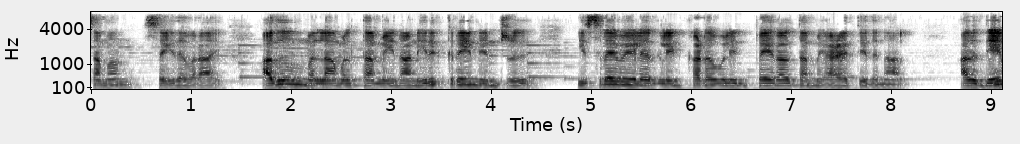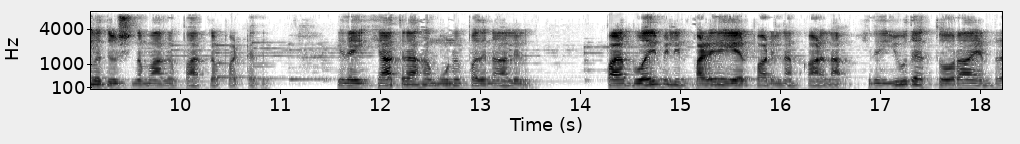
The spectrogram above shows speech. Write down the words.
சமம் செய்தவராய் அதுவும் அல்லாமல் தம்மை நான் இருக்கிறேன் என்று இஸ்ரேவேலர்களின் கடவுளின் பெயரால் தம்மை அழைத்ததினால் அது தேவதூஷணமாக பார்க்கப்பட்டது. இதை யாத்ராக மூணு பதினாலில் ப பைபிளின் பழைய ஏற்பாடில் நாம் காணலாம். இது யூத தோரா என்ற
